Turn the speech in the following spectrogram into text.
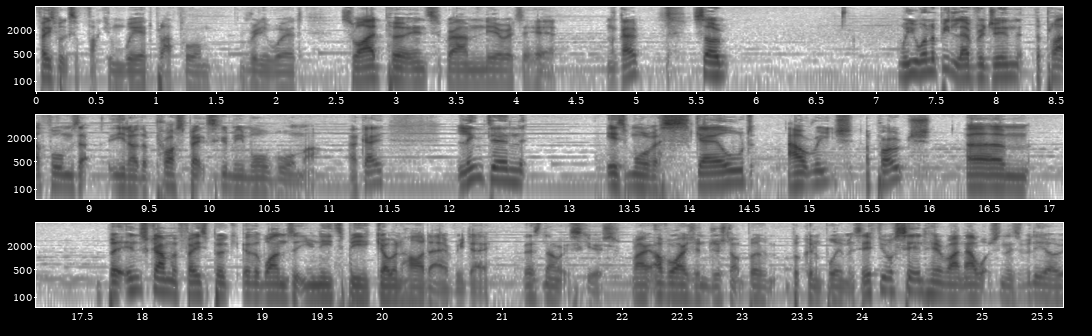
Facebook's a fucking weird platform, really weird. So I'd put Instagram nearer to here. Okay, so we want to be leveraging the platforms that you know the prospects can be more warmer. Okay, LinkedIn is more of a scaled outreach approach. Um, but Instagram and Facebook are the ones that you need to be going hard at every day. There's no excuse, right? Otherwise, you're just not booking appointments. If you're sitting here right now watching this video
